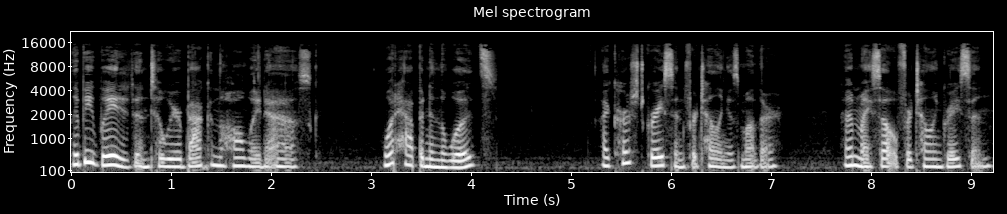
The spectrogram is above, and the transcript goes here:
Libby waited until we were back in the hallway to ask, What happened in the woods? I cursed Grayson for telling his mother, and myself for telling Grayson.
